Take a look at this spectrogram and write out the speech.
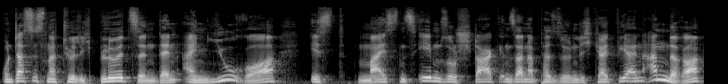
Und das ist natürlich Blödsinn, denn ein Juror ist meistens ebenso stark in seiner Persönlichkeit wie ein anderer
